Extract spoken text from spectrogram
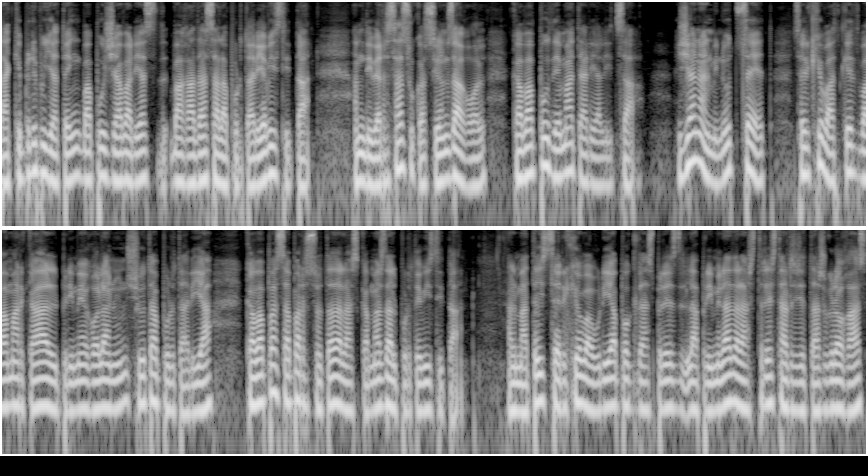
l'equip ripolletenc va pujar diverses vegades a la porteria visitant, amb diverses ocasions de gol que va poder materialitzar. Ja en el minut 7, Sergio Vázquez va marcar el primer gol en un xut a porteria que va passar per sota de les cames del porter visitant. El mateix Sergio veuria poc després la primera de les tres targetes grogues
